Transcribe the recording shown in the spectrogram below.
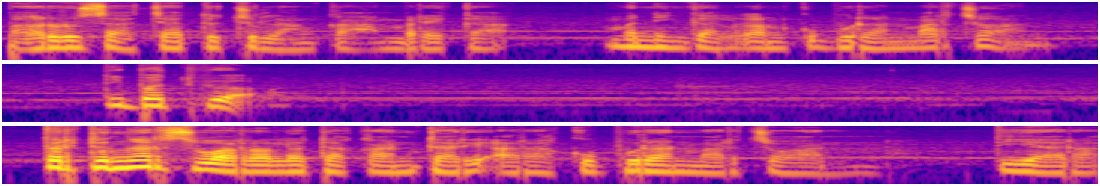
Baru saja tujuh langkah mereka meninggalkan kuburan Marjohan. Tiba-tiba terdengar suara ledakan dari arah kuburan Marjohan. Tiara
